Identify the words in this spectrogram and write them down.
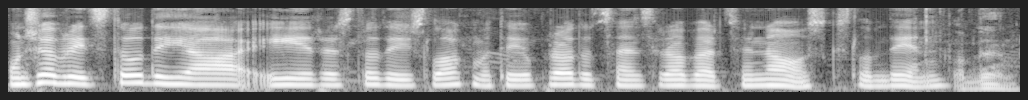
Un šobrīd studijā ir studijas lokomotīvu producents Roberts Vinovskis. Labdien! Labdien!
